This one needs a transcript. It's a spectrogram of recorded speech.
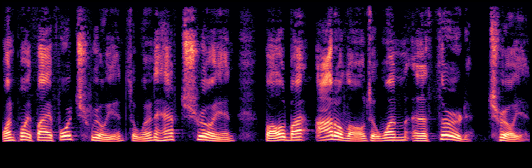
1.54 trillion, so one and a half trillion, followed by auto loans at one and a third trillion.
